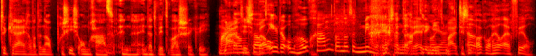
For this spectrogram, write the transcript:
te, krijgen wat er nou precies omgaat nee. in, uh, in dat witwascircuit. Maar, maar dan het zal wel... het eerder omhoog gaan dan dat het minder is dan die 18 Dat weet ik miljard. niet, maar het is oh. ook wel heel erg veel.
